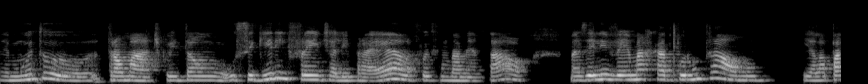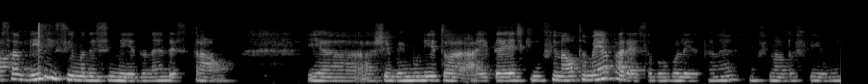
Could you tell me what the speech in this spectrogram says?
É muito traumático. Então, o seguir em frente ali para ela foi fundamental, mas ele veio marcado por um trauma. E ela passa a vida em cima desse medo, né? Desse trauma. E a, achei bem bonito a, a, ideia de que no final também aparece a borboleta, né? No final do filme.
